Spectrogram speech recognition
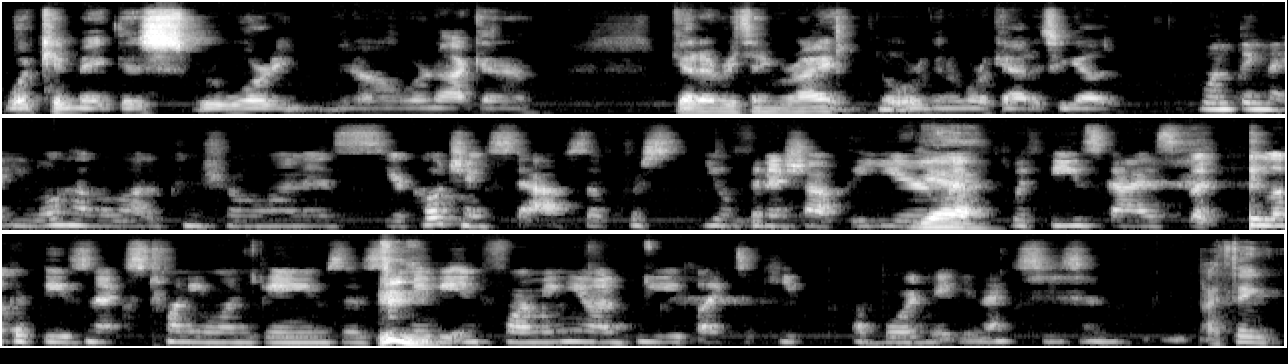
what can make this rewarding. You know, we're not gonna get everything right, but we're gonna work at it together one thing that you will have a lot of control on is your coaching staff. So of course you'll finish out the year yeah. with, with these guys, but you look at these next 21 games as maybe informing you on who you'd like to keep aboard maybe next season. I think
